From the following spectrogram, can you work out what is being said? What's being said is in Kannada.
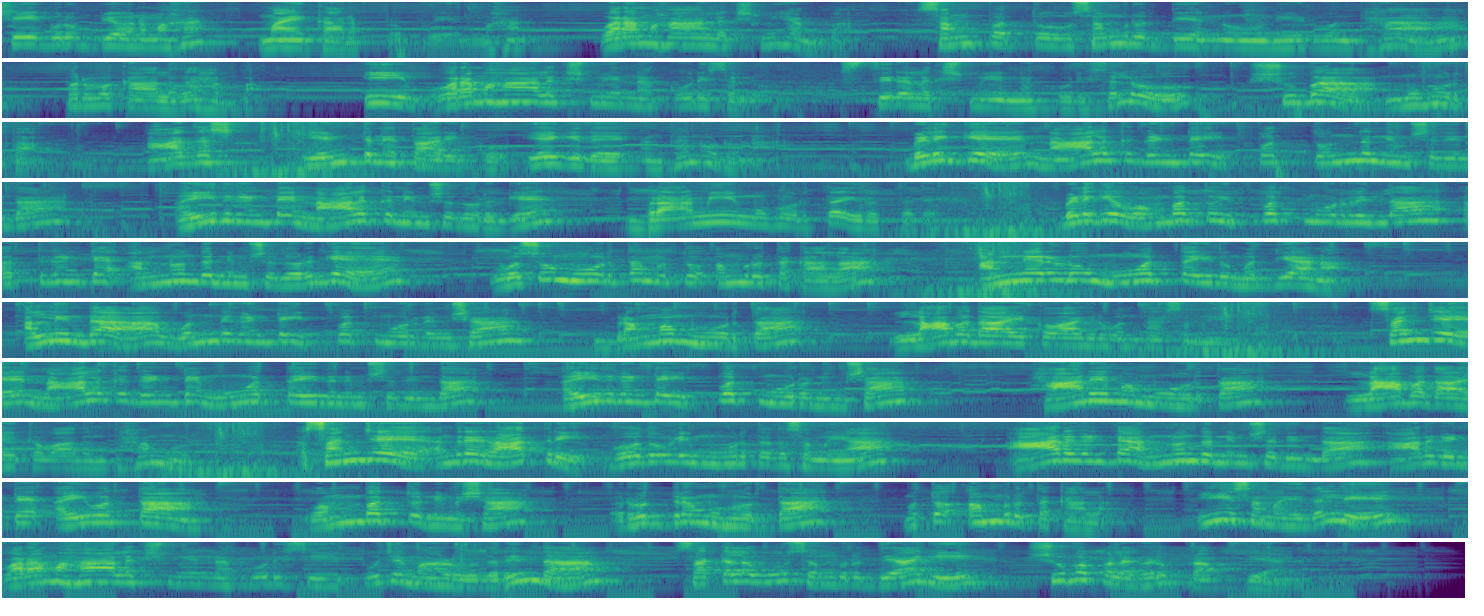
ಶ್ರೀ ಗುರುಭ್ಯೋ ನಮಃ. ಮಾಯಕಾರ ಪ್ರಭುವೇ ನಮಃ. ವರಮಹಾಲಕ್ಷ್ಮಿ ಹಬ್ಬ. ಸಂಪತ್ತು, ಸಮೃದ್ಧಿಯನ್ನು ನೀಡುವಂತಹ ಪರ್ವಕಾಲದ ಹಬ್ಬ. ಈ ವರಮಹಾಲಕ್ಷ್ಮಿಯನ್ನು ಕೂರಿಸಲು ಸ್ಥಿರಲಕ್ಷ್ಮಿಯನ್ನು ಕೂರಿಸಲು ಶುಭ ಮುಹೂರ್ತ. ಆಗಸ್ಟ್ ಎಂಟನೇ ತಾರೀಕು ಹೇಗಿದೆ ಅಂತ ನೋಡೋಣ. ಬೆಳಿಗ್ಗೆ ನಾಲ್ಕು ಗಂಟೆ ಇಪ್ಪತ್ತೊಂದು ನಿಮಿಷದಿಂದ ಐದು ಗಂಟೆ ನಾಲ್ಕು ನಿಮಿಷದವರೆಗೆ ಬ್ರಾಹ್ಮಿ ಮುಹೂರ್ತ ಇರುತ್ತದೆ. ಬೆಳಿಗ್ಗೆ ಒಂಬತ್ತು ಇಪ್ಪತ್ತ್ಮೂರರಿಂದ ಹತ್ತು ಗಂಟೆ ಹನ್ನೊಂದು ನಿಮಿಷದವರೆಗೆ ವಸು ಮುಹೂರ್ತ ಮತ್ತು ಅಮೃತ ಕಾಲ, ಹನ್ನೆರಡು ಮೂವತ್ತೈದು ಮಧ್ಯಾಹ್ನ. ಅಲ್ಲಿಂದ ಒಂದು ಗಂಟೆ ಇಪ್ಪತ್ತ್ಮೂರು ನಿಮಿಷ ಬ್ರಹ್ಮ ಮುಹೂರ್ತ ಲಾಭದಾಯಕವಾಗಿರುವಂತಹ ಸಮಯ. ಸಂಜೆ ನಾಲ್ಕು ಗಂಟೆ ಮೂವತ್ತೈದು ನಿಮಿಷದಿಂದ ಐದು ಗಂಟೆ ಇಪ್ಪತ್ತ್ಮೂರು ನಿಮಿಷ ಹಾರೆಮ ಮುಹೂರ್ತ ಲಾಭದಾಯಕವಾದಂತಹ ಮುಹೂರ್ತ. ಸಂಜೆ ಅಂದರೆ ರಾತ್ರಿ, ಗೋಧೂಳಿ ಮುಹೂರ್ತದ ಸಮಯ. ಆರು ಗಂಟೆ ಹನ್ನೊಂದು ನಿಮಿಷದಿಂದ ಆರು ಗಂಟೆ ಐವತ್ತ ಒಂಬತ್ತು ನಿಮಿಷ ರುದ್ರ ಮುಹೂರ್ತ ಮತ್ತು ಅಮೃತ ಕಾಲ. ಈ ಸಮಯದಲ್ಲಿ ವರಮಹಾಲಕ್ಷ್ಮಿಯನ್ನು ಕೂರಿಸಿ ಪೂಜೆ ಮಾಡುವುದರಿಂದ ಸಕಲವೂ ಸಮೃದ್ಧಿಯಾಗಿ ಶುಭ ಫಲಗಳು ಪ್ರಾಪ್ತಿಯಾಗುತ್ತೆ.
